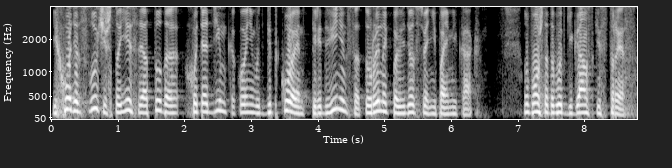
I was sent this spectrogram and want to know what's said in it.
И ходят слухи, что если оттуда хоть один какой-нибудь биткоин передвинется, то рынок поведет себя не пойми как. Ну, потому что это будет гигантский стресс.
